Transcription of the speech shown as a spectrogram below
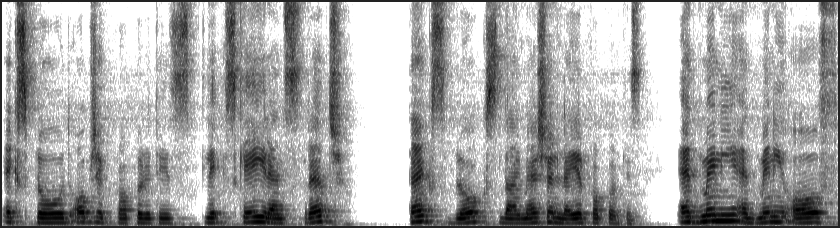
explode, object properties, scale and stretch, text, blocks, dimension, layer properties, and many and many of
